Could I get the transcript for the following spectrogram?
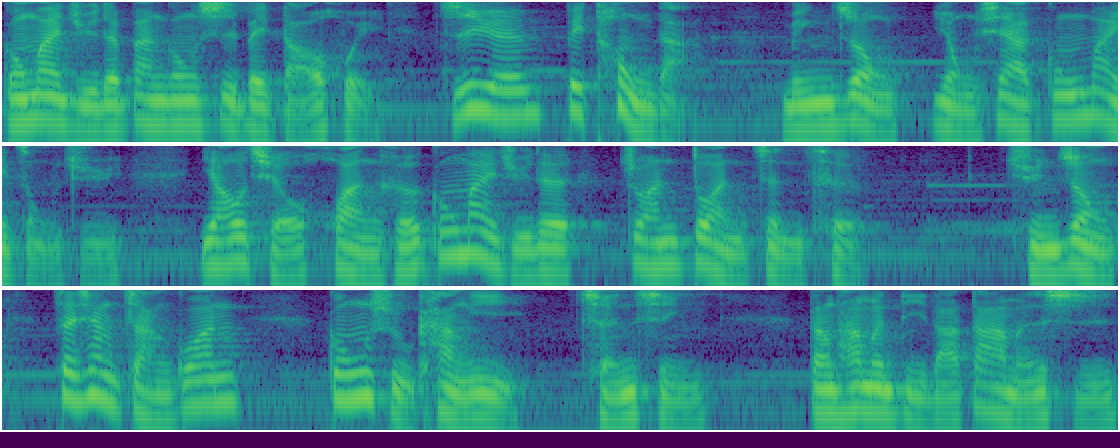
公卖局的办公室被捣毁，职员被痛打，民众涌下公卖总局，要求缓和公卖局的专断政策。群众在向长官、公署抗议陈情，当他们抵达大门时，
